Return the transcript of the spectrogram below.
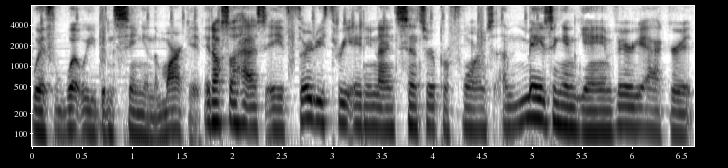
with what we've been seeing in the market. It also has a 3389 sensor, performs amazing in game, very accurate.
